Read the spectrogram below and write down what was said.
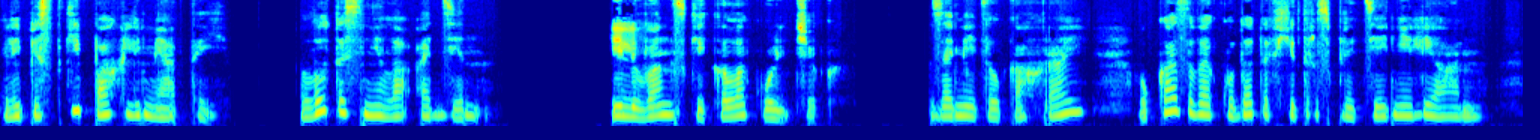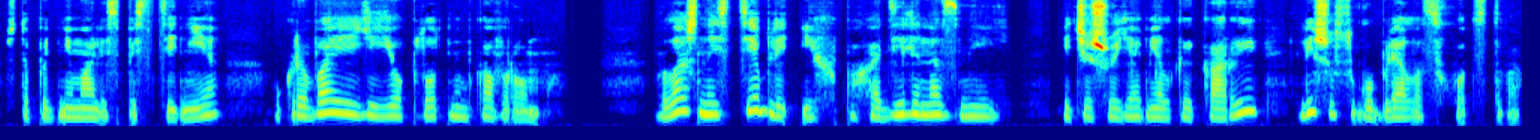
Лепестки пахли мятой. Лота сняла один — Ильванский колокольчик, заметил Кахрай, указывая куда-то в хитросплетение лиан, что поднимались по стене, укрывая ее плотным ковром. Влажные стебли их походили на змей, и чешуя мелкой коры лишь усугубляла сходство.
